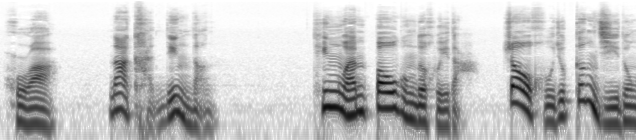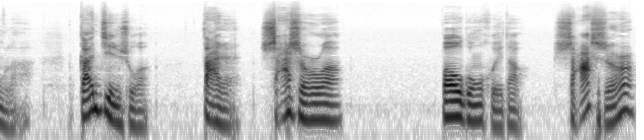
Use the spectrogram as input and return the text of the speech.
虎啊，那肯定能。”听完包公的回答，赵虎就更激动了，赶紧说。大人，啥时候啊？包公回道：“啥时候？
